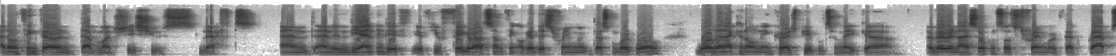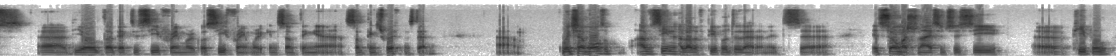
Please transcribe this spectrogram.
I don't think there are that much issues left. And and in the end, if if you figure out something, okay, this framework doesn't work well, well, then I can only encourage people to make a, a very nice open source framework that wraps uh, the old Objective C framework or C framework in something uh, something Swift instead. Um, which I've also I've seen a lot of people do that, and it's uh, it's so much nicer to see uh, people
